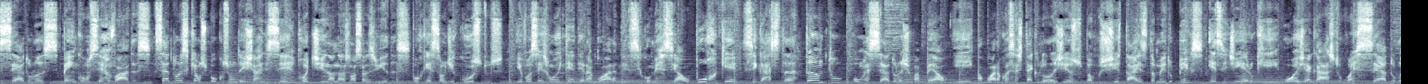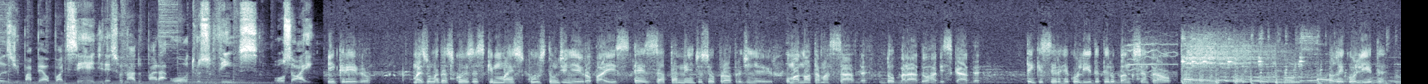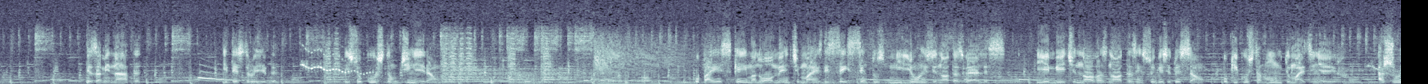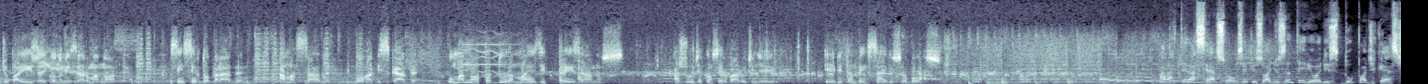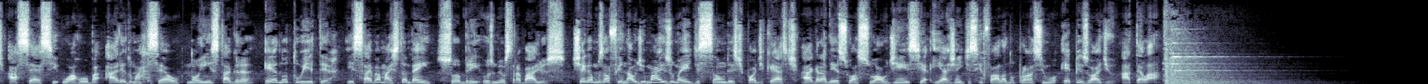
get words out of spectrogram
cédulas bem conservadas. Cédulas que aos poucos vão deixar de ser rotina nas nossas vidas, por questão de custos. E vocês vão entender agora nesse comercial por que se gasta tanto com as cédulas de papel e agora com essas tecnologias dos bancos digitais e também do Pix, esse dinheiro que hoje é gasto com as cédulas de papel pode ser redirecionado para outros fins. Ouçam aí. Incrível. Mas uma das coisas que mais custam dinheiro ao país é exatamente o seu próprio dinheiro. Uma nota amassada, dobrada ou rabiscada tem que ser recolhida pelo Banco Central. Recolhida, examinada e destruída. Isso custa um dinheirão. O país queima anualmente mais de 600 milhões de notas velhas e emite novas notas em substituição, o que custa muito mais dinheiro. Ajude o país a economizar uma nota. Sem ser dobrada, amassada ou rabiscada, uma nota dura mais de três anos. Ajude a conservar o dinheiro. Ele também sai do seu bolso. Para ter acesso aos episódios anteriores do podcast, acesse o arroba Área do Marcel no Instagram e no Twitter e saiba mais também sobre os meus trabalhos. Chegamos ao final de mais uma edição deste podcast. Agradeço a sua audiência e a gente se fala no próximo episódio. Até lá!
